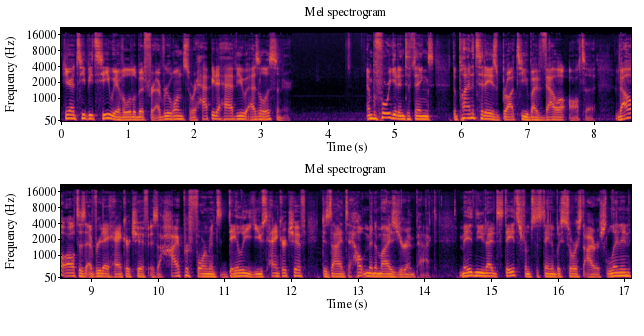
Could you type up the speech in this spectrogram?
Here on TPT, we have a little bit for everyone, so we're happy to have you as a listener. And before we get into things, the planet today is brought to you by Vala Alta. Vala Alta's everyday handkerchief is a high performance daily use handkerchief designed to help minimize your impact. Made in the United States from sustainably sourced Irish linen,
